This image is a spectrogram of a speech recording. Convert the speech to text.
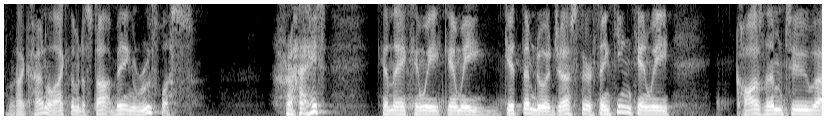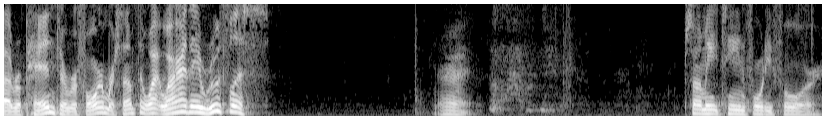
Well, I kind of like them to stop being ruthless, right? Can they? Can we? Can we get them to adjust their thinking? Can we cause them to uh, repent or reform or something? Why? Why are they ruthless? All right. Psalm eighteen forty four.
